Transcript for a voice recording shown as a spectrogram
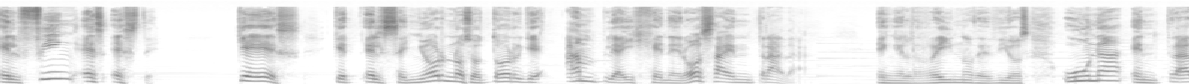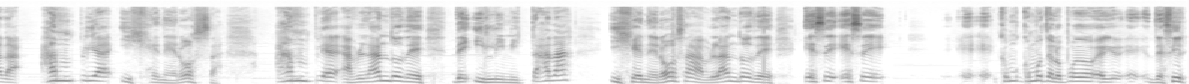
El fin es este. ¿Qué es? Que el Señor nos otorgue amplia y generosa entrada en el reino de Dios. Una entrada amplia y generosa. Amplia, hablando de, de ilimitada y generosa, hablando de ese, ese, eh, eh, ¿Cómo, ¿cómo, te lo puedo eh, decir?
